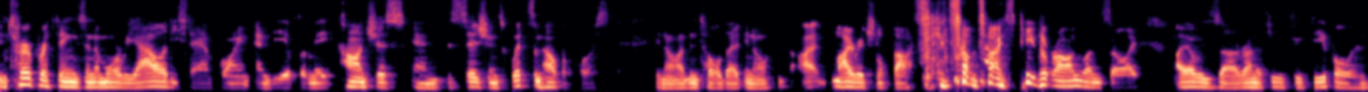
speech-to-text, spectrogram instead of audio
interpret things in a more reality standpoint and be able to make conscious and decisions with some help, of course. You know, I've been told that you know I, my original thoughts can sometimes be the wrong ones, so I I always uh, run it through a few people, and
